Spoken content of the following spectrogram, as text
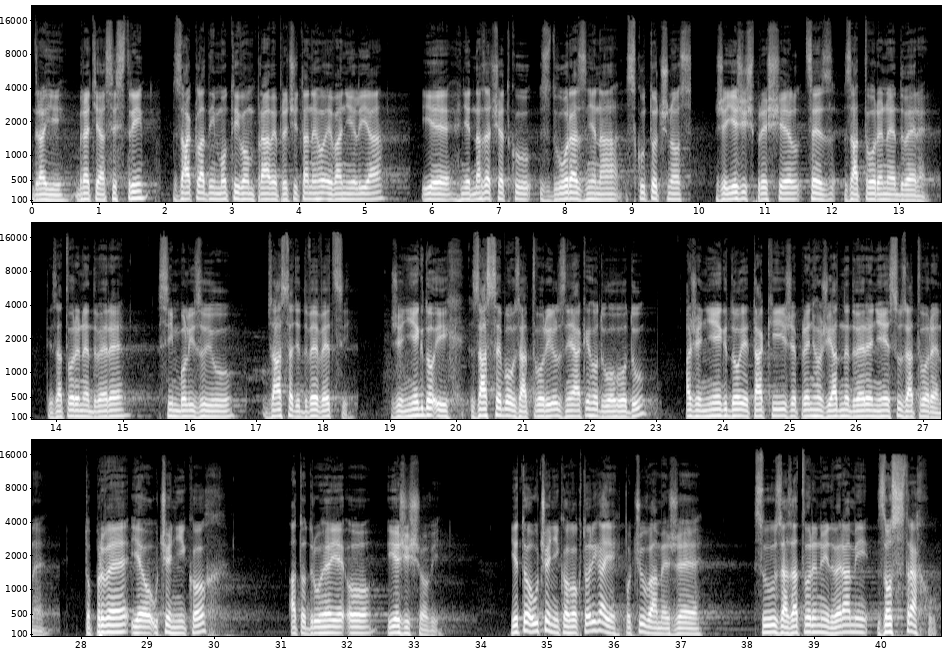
Drahí bratia a sestry, základným motivom práve prečítaného Evanielia je hneď na začiatku zdôraznená skutočnosť, že Ježiš prešiel cez zatvorené dvere. Tie zatvorené dvere symbolizujú v zásade dve veci. Že niekto ich za sebou zatvoril z nejakého dôvodu a že niekto je taký, že pre ňoho žiadne dvere nie sú zatvorené. To prvé je o učeníkoch a to druhé je o Ježišovi. Je to o učeníkoch, o ktorých aj počúvame, že sú za zatvorenými dverami zo strachu.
